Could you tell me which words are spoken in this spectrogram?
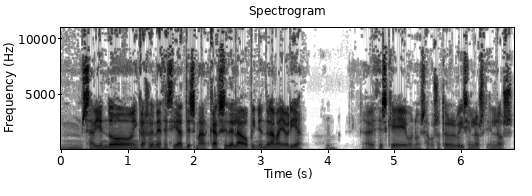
mm, sabiendo, en caso de necesidad, desmarcarse de la opinión de la mayoría a veces que, bueno, o sea, vosotros lo veis en los, en los,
